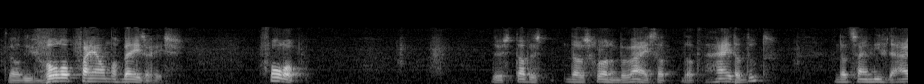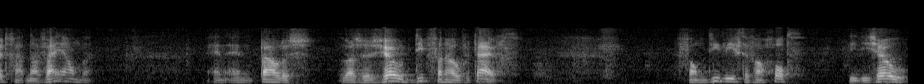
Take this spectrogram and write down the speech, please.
Terwijl hij volop vijandig bezig is. Volop. Dus dat is, dat is gewoon een bewijs dat, dat hij dat doet. En dat zijn liefde uitgaat naar vijanden. En, en Paulus was er zo diep van overtuigd. Van die liefde van God. Die hij zo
